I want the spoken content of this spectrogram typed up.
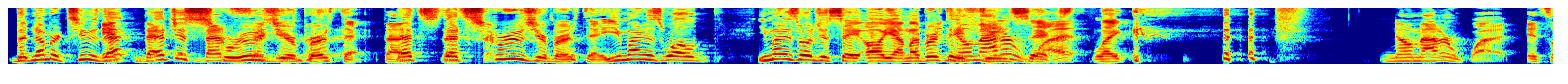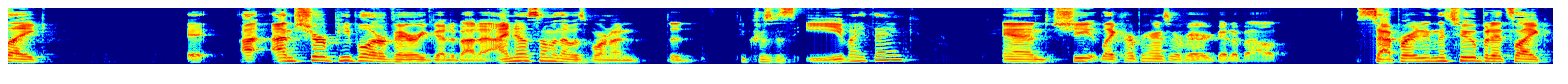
but number two, that that, that- just screws your birthday. birthday. That's- That's that screws your birthday. You might as well you might as well just say, oh yeah, my birthday No is June sixth. Like. no matter what, it's like it, I, I'm sure people are very good about it. I know someone that was born on the Christmas Eve, I think, and she like her parents are very good about separating the two. But it's like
